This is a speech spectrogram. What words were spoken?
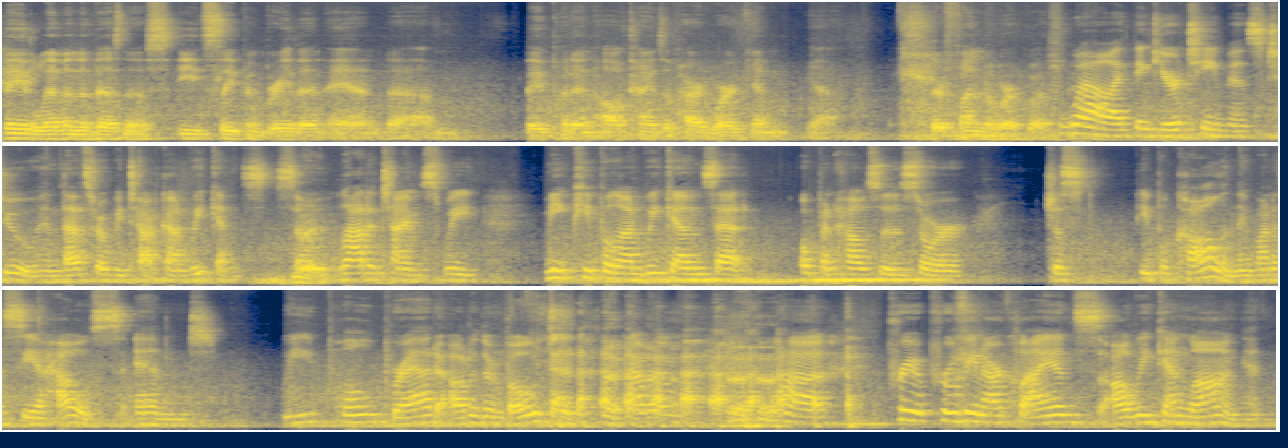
they live in the business, eat, sleep, and breathe it, and um, they put in all kinds of hard work, and yeah, they're fun to work with. Well, I think your team is too, and that's where we talk on weekends. So Right. a lot of times we meet people on weekends at open houses or just people call and they want to see a house and we pull Brad out of the boat and have him uh, pre-approving our clients all weekend long. And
